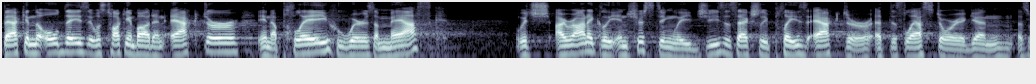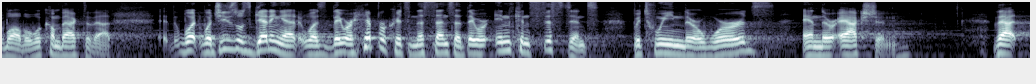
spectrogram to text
Back in the old days, it was talking about an actor in a play who wears a mask, which, ironically, interestingly, Jesus actually plays actor at this last story again as well, but we'll come back to that. What, what Jesus was getting at was they were hypocrites in the sense that they were inconsistent between their words and their action. That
